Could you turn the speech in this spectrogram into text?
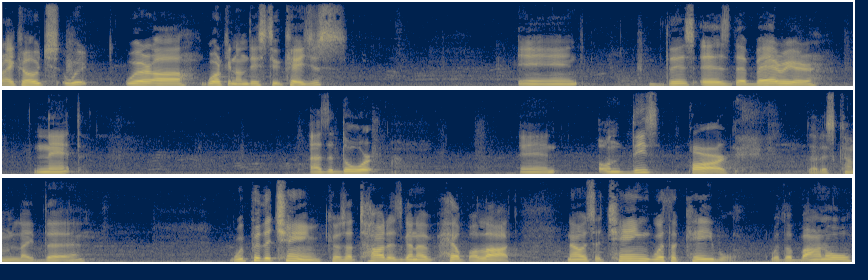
right, coach. We we're uh, working on these two cages, and this is the barrier net as a door, and on this part that is coming like that, we put a chain because I thought it's gonna help a lot. Now it's a chain with a cable, with a vinyl,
